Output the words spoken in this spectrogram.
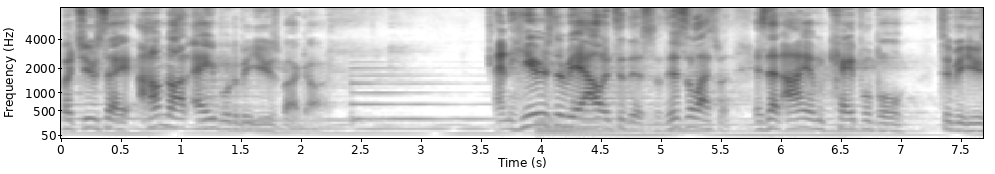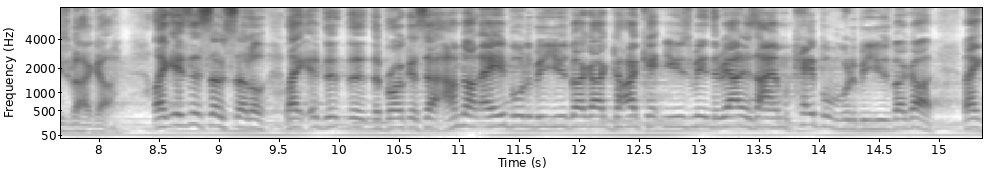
But you say, I'm not able to be used by God. And here's the reality to this. This is the last one, is that I am capable to be used by God. Like, is it so subtle? Like the, the, the broken side, I'm not able to be used by God. God can't use me. And the reality is I am capable to be used by God. Like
